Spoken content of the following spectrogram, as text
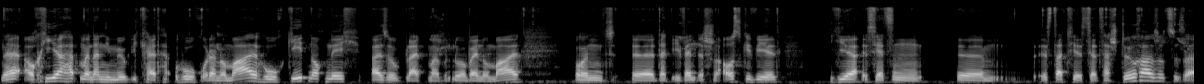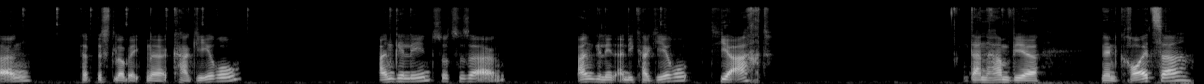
Ne, auch hier hat man dann die Möglichkeit hoch oder normal. Hoch geht noch nicht, also bleibt man nur bei normal. Und äh, das Event ist schon ausgewählt. Hier ist jetzt ein, ähm, ist das hier ist der Zerstörer sozusagen. Das ist, glaube ich, eine Kagero angelehnt sozusagen. Angelehnt an die Kagero. Tier 8. Dann haben wir einen Kreuzer.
